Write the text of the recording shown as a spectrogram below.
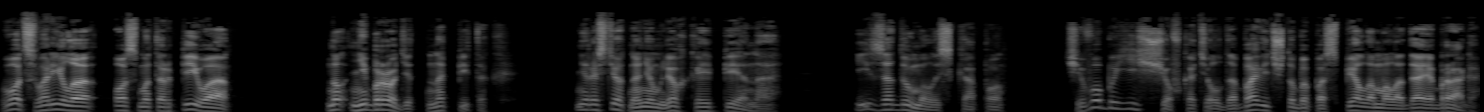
Вот сварила осмотр пива, но не бродит напиток, не растет на нем легкая пена. И задумалась Капо, чего бы еще в котел добавить, чтобы поспела молодая брага.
